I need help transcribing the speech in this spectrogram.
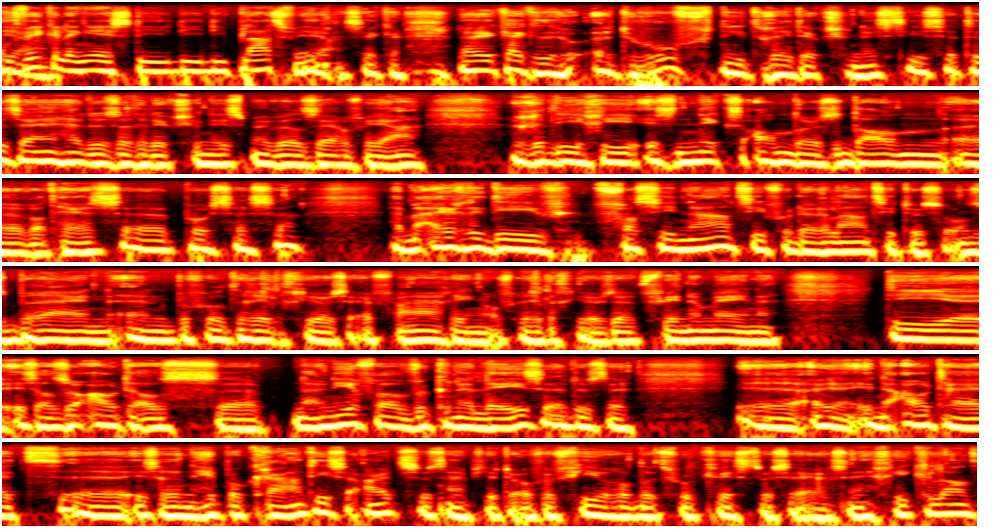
ontwikkeling is die, die, die plaatsvindt. Ja, zeker. Nou, kijk, het, het hoeft niet reductionistisch te zijn. Dus reductionisme wil zeggen van ja, religie is niks anders dan uh, wat hersenprocessen. En maar eigenlijk die fascinatie voor de relatie tussen ons brein en bijvoorbeeld de religieuze ervaring of religieuze fenomenen die uh, is al zo oud als, uh, nou in ieder geval, we kunnen lezen. Dus de, uh, in de oudheid is er een Hippocratische arts, dus dan heb je het over 400 voor Christus ergens in Griekenland,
